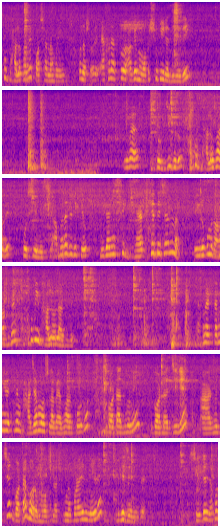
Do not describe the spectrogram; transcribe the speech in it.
খুব ভালোভাবে কষানো হয়ে গেছে। এখন একটু আগে মটরশুঁটিটা দিয়ে দিই। এবার সবজিগুলো খুব ভালোভাবে কষিয়ে নিচ্ছি। আপনারা যদি কেউ নিরামিষি ঘ্যাট খেতে চান না, এইরকম রাঁধবেন, খুবই ভালো লাগবে। এখন একটা আমি এখানে ভাজা মশলা ব্যবহার করব। গোটা ধনে, গোটা জিরে আর হচ্ছে গোটা গরম মশলা শুকনো কড়াই নেড়ে ভেজে নেবে সেইটা যখন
